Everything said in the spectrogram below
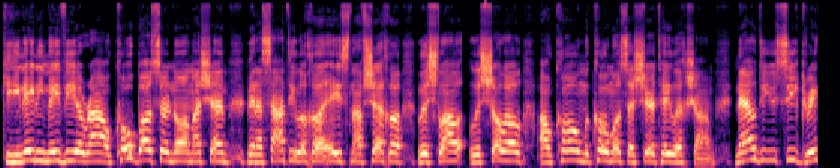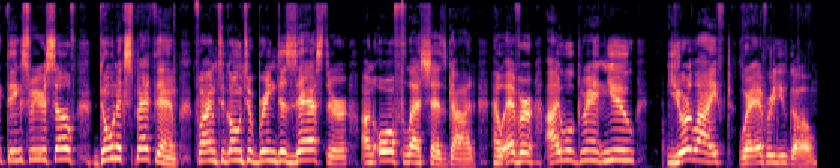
ki hineni mevi arau ko basar noam Hashem v'nasati lecha eis nafshecha l'shalal al ko mekomos asher telech sham. Now do you see great things for yourself? Don't expect them, for I am to going to bring disaster on all flesh, says God. However, I will grant you your life wherever you go.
